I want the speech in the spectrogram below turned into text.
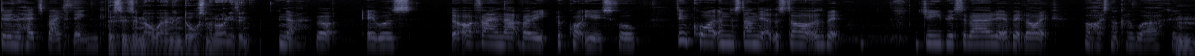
doing the headspace thing. This is in no way an endorsement or anything. No, but it was. I found that very quite useful. Didn't quite understand it at the start. I was a bit dubious about it, a bit like, oh, it's not going to work and hmm.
